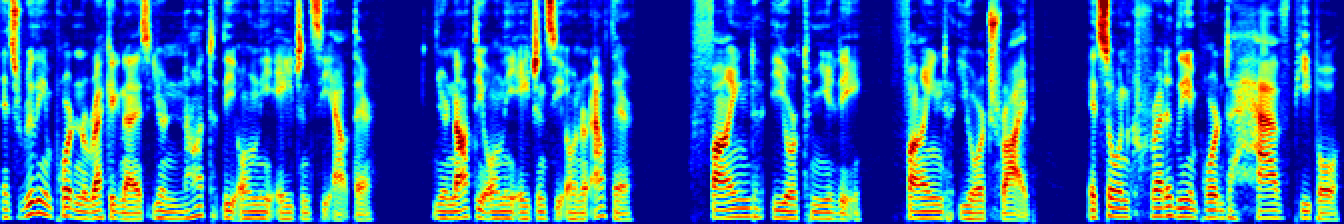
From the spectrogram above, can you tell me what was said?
It's really important to recognize you're not the only agency out there. You're not the only agency owner out there. Find your community, find your tribe. It's so incredibly important to have people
